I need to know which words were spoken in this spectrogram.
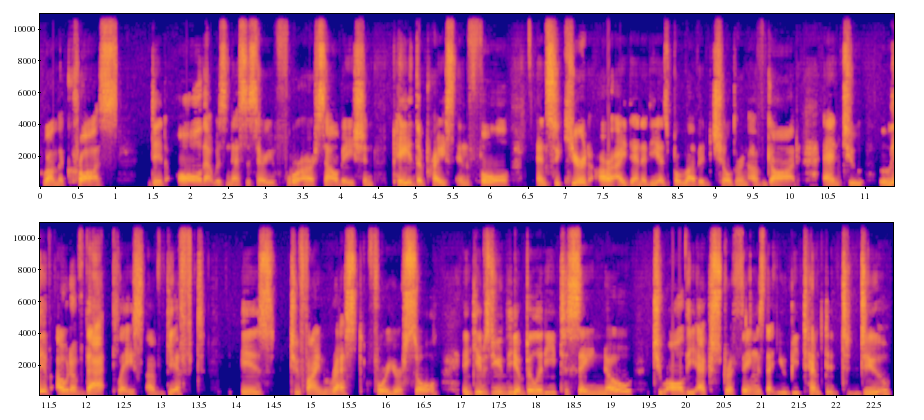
who on the cross did all that was necessary for our salvation, paid the price in full, and secured our identity as beloved children of God. And to live out of that place of gift is to find rest for your soul. It gives you the ability to say no to all the extra things that you'd be tempted to do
